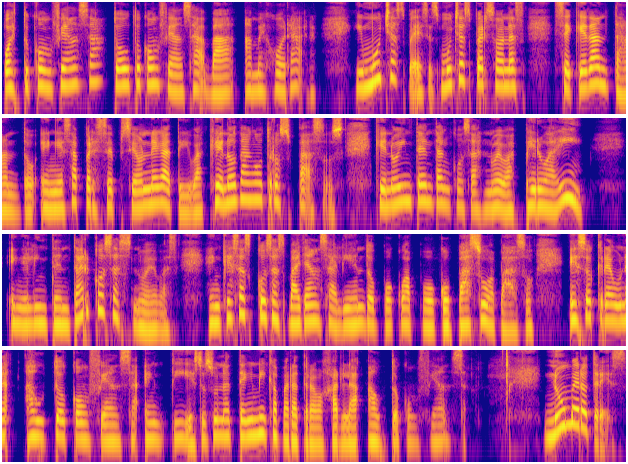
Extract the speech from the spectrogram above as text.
pues tu confianza, tu autoconfianza va a mejorar. Y muchas veces, muchas personas se quedan tanto en esa percepción negativa que no dan otros pasos, que no intentan cosas nuevas, pero ahí, en el intentar cosas nuevas, en que esas cosas vayan saliendo poco a poco, paso a paso, eso crea una autoconfianza en ti. Eso es una técnica para trabajar la autoconfianza. Número tres,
